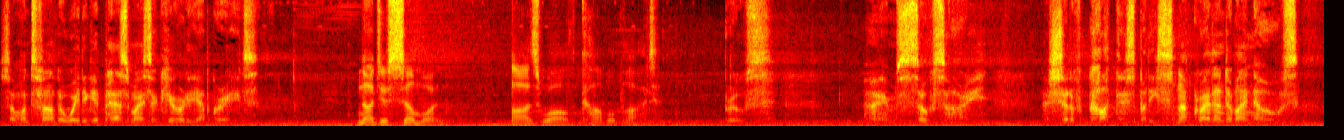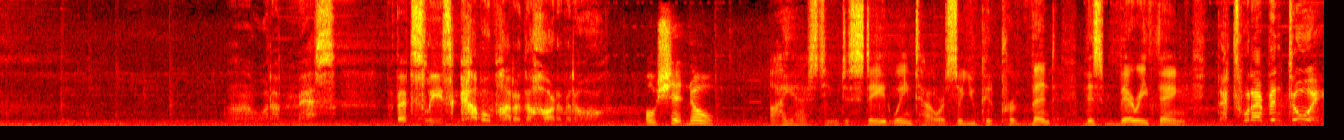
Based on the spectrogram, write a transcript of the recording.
Someone's found a way to get past my security upgrades. Not just someone. Oswald Cobblepot. Bruce. I am so sorry. I should have caught this, but he snuck right under my nose. Oh, what a mess. But that sleaze Cobblepot at the heart of it all. Oh shit, no! I asked you to stay at Wayne Towers so you could prevent this very thing. That's what I've been doing.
